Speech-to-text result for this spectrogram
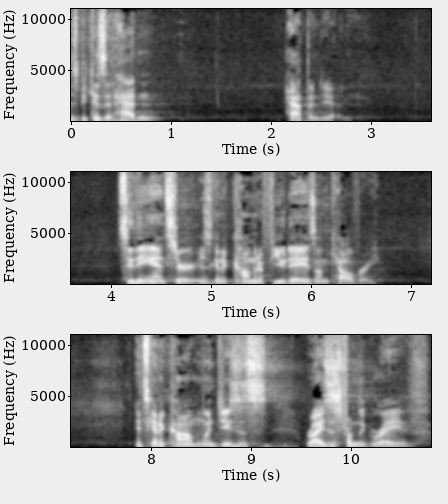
Is because it hadn't happened yet. See, the answer is going to come in a few days on Calvary. It's going to come when Jesus rises from the grave.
